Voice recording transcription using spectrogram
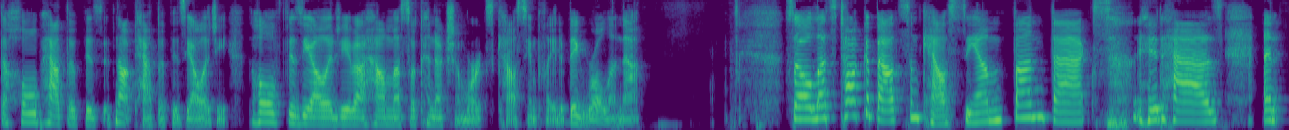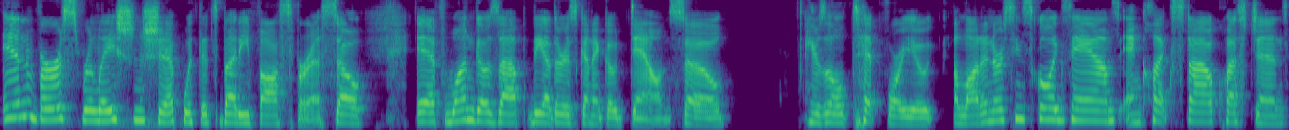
the whole pathophysiology, not pathophysiology, the whole physiology about how muscle conduction works, calcium played a big role in that. So let's talk about some calcium fun facts. It has an inverse relationship with its buddy phosphorus. So if one goes up, the other is going to go down. So here's a little tip for you. A lot of nursing school exams and NCLEX style questions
